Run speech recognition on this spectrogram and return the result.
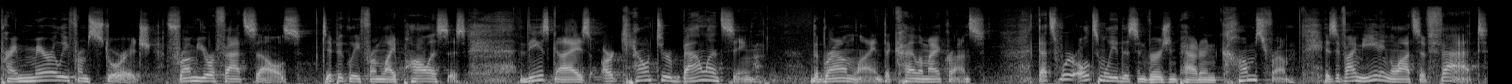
primarily from storage, from your fat cells, typically from lipolysis. These guys are counterbalancing the brown line, the chylomicrons. That's where ultimately this inversion pattern comes from, is if I'm eating lots of fat,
